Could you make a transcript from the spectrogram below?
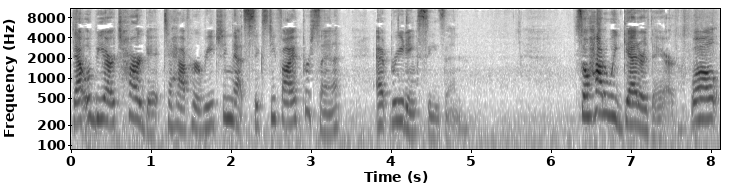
That would be our target to have her reaching that 65% at breeding season. So, how do we get her there? Well,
